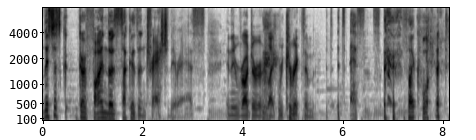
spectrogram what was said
"Let's just go find those suckers and trash their ass." And then Roger like corrects him. It's, it's asses. it's like what?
